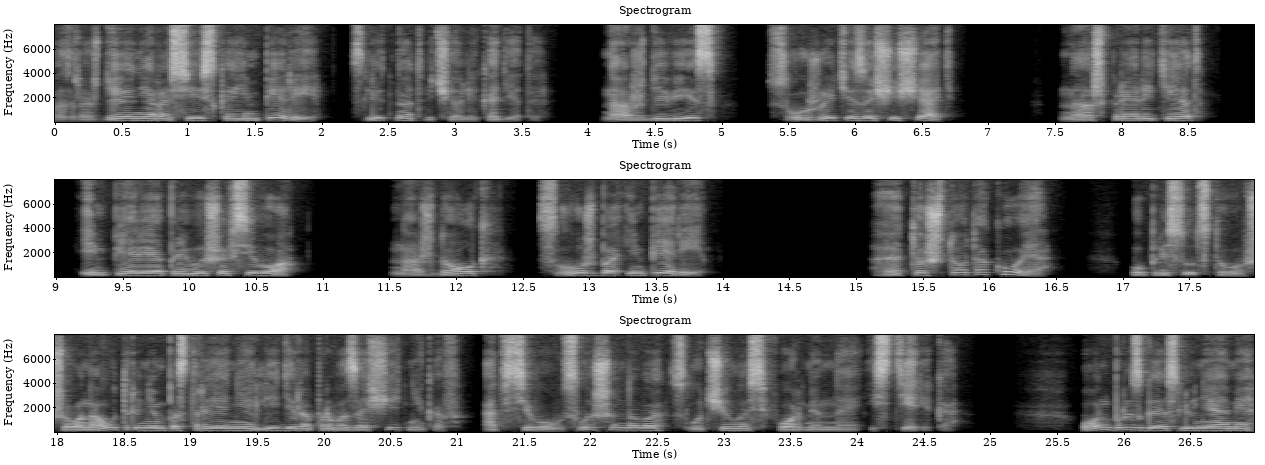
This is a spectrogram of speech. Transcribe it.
«Возрождение Российской империи», – слитно отвечали кадеты. «Наш девиз – служить и защищать. Наш приоритет – империя превыше всего. Наш долг – служба империи». «Это что такое?» У присутствовавшего на утреннем построении лидера правозащитников от всего услышанного случилась форменная истерика. Он, брызгая слюнями,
